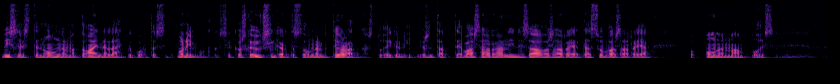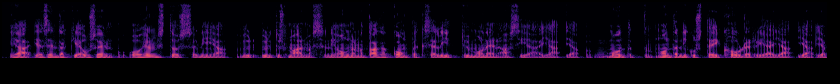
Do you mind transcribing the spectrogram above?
bisnesten ongelmat on aina lähtökohtaisesti monimutkaisia, koska yksinkertaisesti ongelmat ei ole ratkaistu, eikö niin? Jos ne tarvitsee vasaraa, niin ne saa vasaraa ja tässä on vasara ja ongelma on pois. Mm. Ja, ja sen takia usein ohjelmistoissani ja yritysmaailmassa niin ongelmat on aika kompleksia, liittyy moneen asiaan ja, ja monta, monta niin kuin stakeholderia ja, ja, ja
